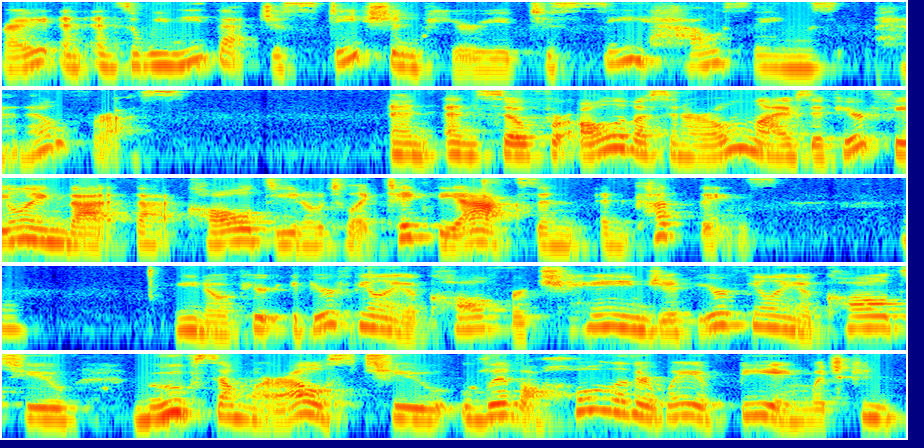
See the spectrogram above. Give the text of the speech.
Right. And, and so we need that gestation period to see how things pan out for us. And and so for all of us in our own lives, if you're feeling that that call to, you know, to like take the axe and, and cut things, you know if you're if you're feeling a call for change if you're feeling a call to move somewhere else to live a whole other way of being which can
